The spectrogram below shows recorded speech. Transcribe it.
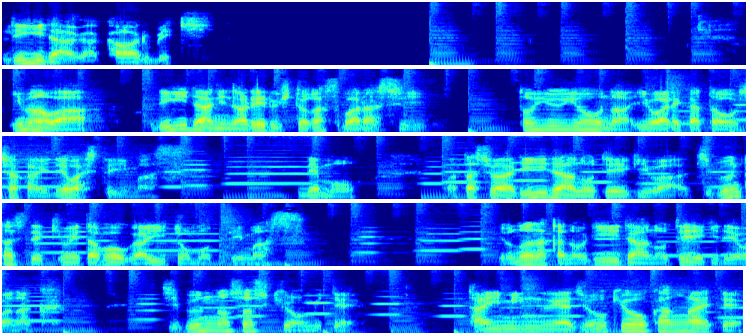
リーダーが変わるべき。今はリーダーになれる人が素晴らしいというような言われ方を社会ではしています。でも、私はリーダーの定義は自分たちで決めた方がいいと思っています。世の中のリーダーの定義ではなく、自分の組織を見て、タイミングや状況を考えて、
